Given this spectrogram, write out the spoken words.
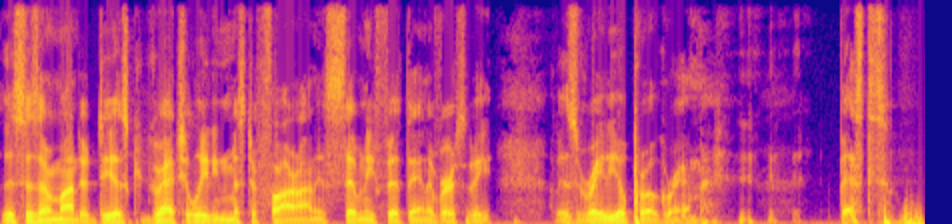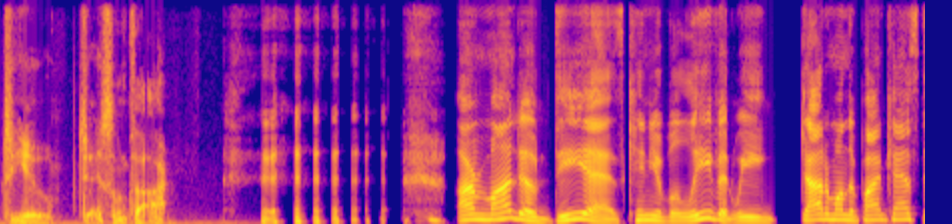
This is Armando Diaz congratulating Mr. Farr on his 75th anniversary of his radio program. Best to you, Jason Thar. Armando Diaz, can you believe it? We got him on the podcast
